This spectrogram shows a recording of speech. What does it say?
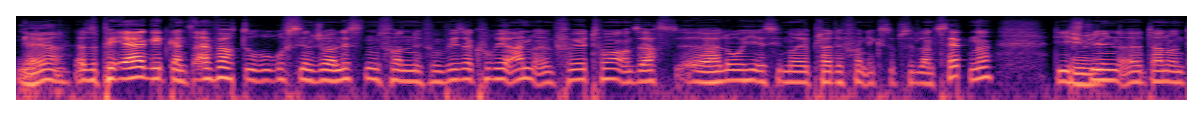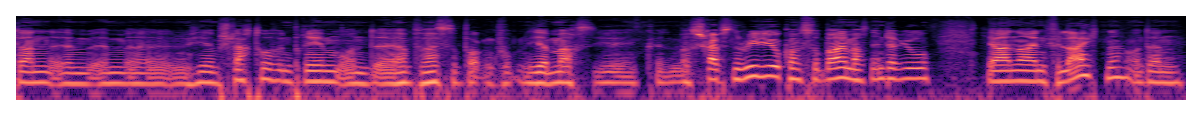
Ja, ja. Also PR geht ganz einfach. Du rufst den Journalisten von vom Weserkurier an im Feuilleton und sagst, äh, hallo, hier ist die neue Platte von XYZ, ne? Die spielen äh, dann und dann im, im, äh, hier im Schlachthof in Bremen und äh, du hast du Bock, hier machst, hier, machst, schreibst ein Review, kommst vorbei, machst ein Interview, ja, nein, vielleicht, ne? Und dann,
